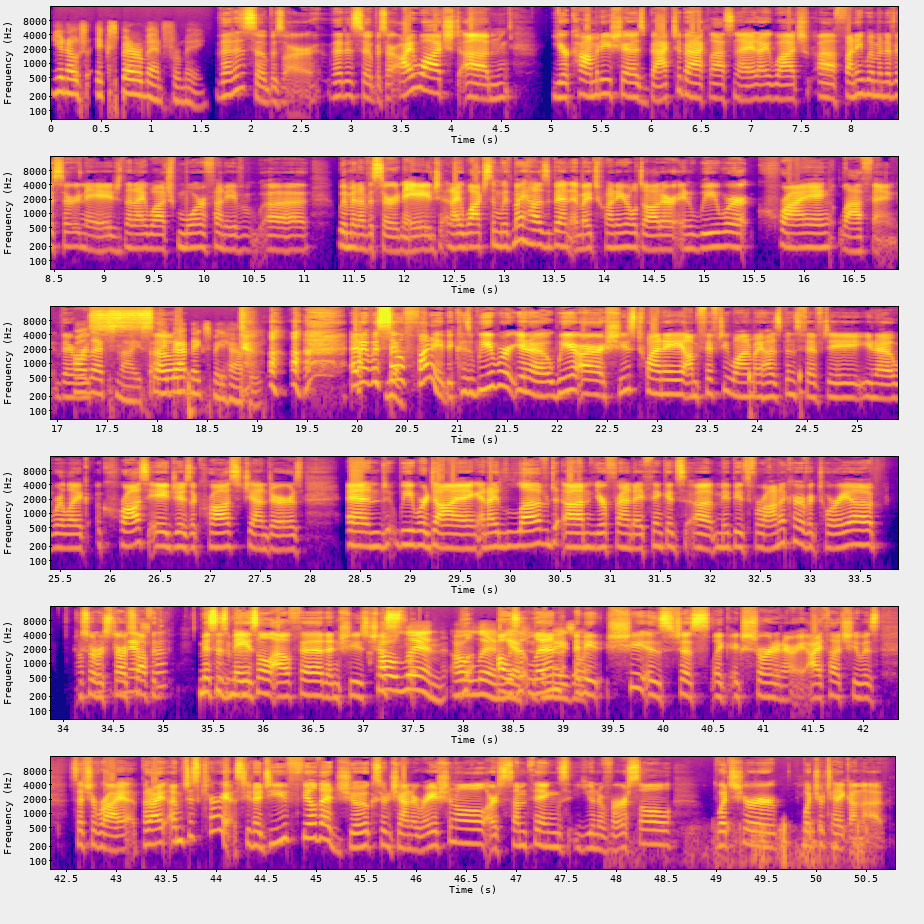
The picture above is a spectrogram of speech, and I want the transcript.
you know, experiment for me. That is so bizarre. That is so bizarre. I watched um, your comedy shows back to back last night. I watched uh, Funny Women of a Certain Age. Then I watched more Funny uh, Women of a Certain Age. And I watched them with my husband and my 20 year old daughter. And we were crying, laughing. There oh, that's nice. So... I, that makes me happy. and it was so yeah. funny because we were, you know, we are, she's 20, I'm 51, my husband's 50. You know, we're like across ages, across genders and we were dying. And I loved um, your friend. I think it's uh, maybe it's Veronica or Victoria who sort of starts off with Mrs. Maisel outfit, and she's just oh Lynn, oh Lynn, oh yes, is it Lynn? I mean, she is just like extraordinary. I thought she was such a riot, but I, I'm just curious. You know, do you feel that jokes are generational? Are some things universal? What's your what's your take on that?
